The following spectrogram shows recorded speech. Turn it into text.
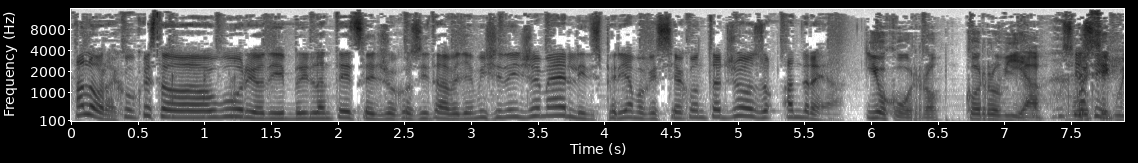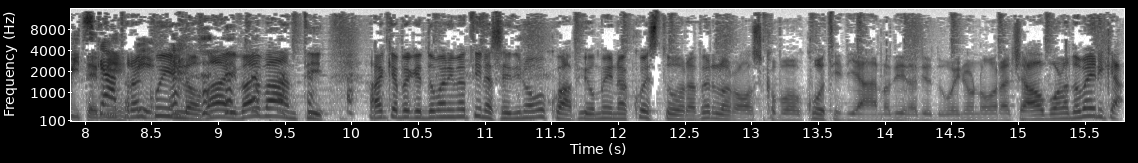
Allora, con questo augurio di brillantezza e giocosità per gli amici dei gemelli, speriamo che sia contagioso. Andrea, Io corro, corro via, Sì, voi sì, seguitemi. scappa. tranquillo, vai, vai avanti. Anche perché domani mattina sei di nuovo qua più o meno a quest'ora per l'oroscopo quotidiano di Radio 2 in un'ora. Ciao, buona domenica.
